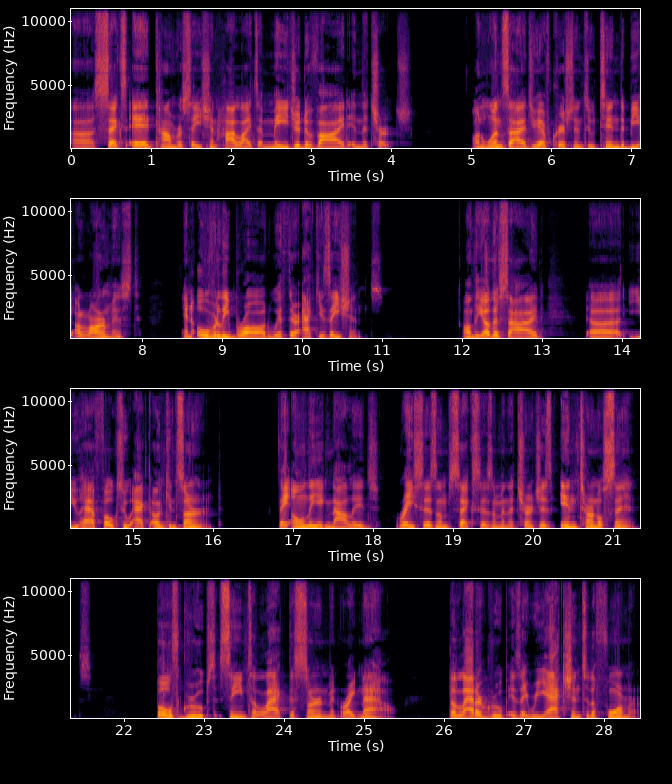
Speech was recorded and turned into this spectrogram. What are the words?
uh, sex ed conversation highlights a major divide in the church. On one side, you have Christians who tend to be alarmist and overly broad with their accusations. On the other side, uh, you have folks who act unconcerned. They only acknowledge racism, sexism, and the church's internal sins. Both groups seem to lack discernment right now. The latter group is a reaction to the former.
